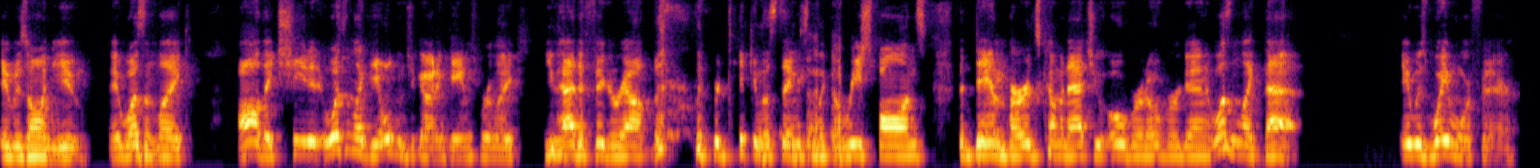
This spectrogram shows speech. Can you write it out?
It was on you. It wasn't Mhm. like, oh, they cheated. It wasn't like the old Ninja Gaiden games where like you had to figure out the, the ridiculous things and like the respawns, the damn birds coming at you over and over again. It wasn't like that. It was way more fair.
